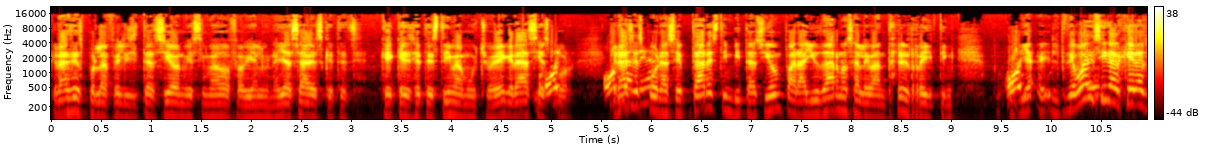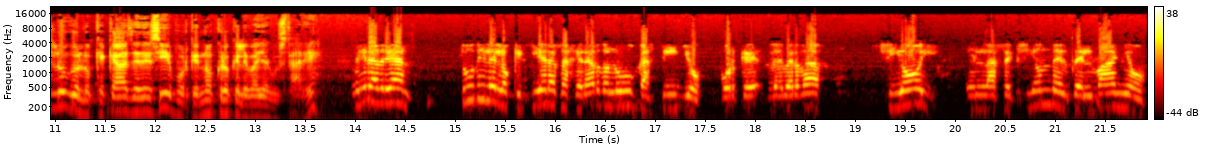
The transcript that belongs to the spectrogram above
Gracias por la felicitación, mi estimado Fabián Luna. Ya sabes que, que, se te estima mucho, ¿eh? Gracias por gracias por aceptar esta invitación para ayudarnos a levantar el rating. Eh, te voy a decir al Geras Lugo lo que acabas de decir porque no creo que le vaya a gustar, ¿eh? Mira, Adrián, tú dile lo que quieras a Gerardo Lugo Castillo, porque de verdad, si hoy en la sección desde el baño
